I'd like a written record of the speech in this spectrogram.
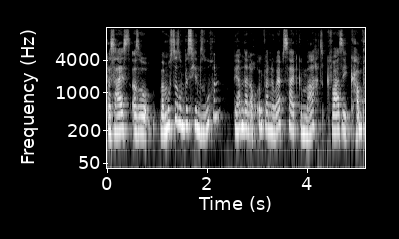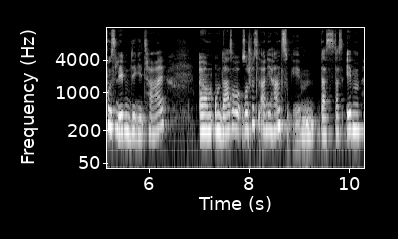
Das heißt, also man musste so ein bisschen suchen. Wir haben dann auch irgendwann eine Website gemacht, quasi Campus Leben Digital um da so, so Schlüssel an die Hand zu geben, dass das eben,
